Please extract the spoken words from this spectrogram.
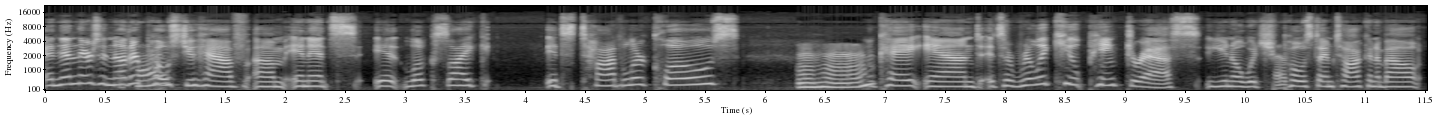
And then there's another Okay. post you have, um, and it's it looks like it's toddler clothes. Mm-hmm. Okay, and it's a really cute pink dress. You know which post I'm talking about?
